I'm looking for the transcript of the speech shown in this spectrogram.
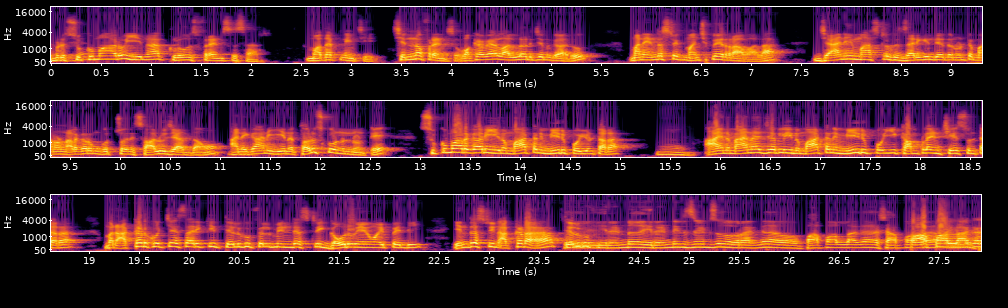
ఇప్పుడు సుకుమారు ఈయన క్లోజ్ ఫ్రెండ్స్ సార్ మొదటి నుంచి చిన్న ఫ్రెండ్స్ ఒకవేళ అల్లు అర్జున్ గారు మన ఇండస్ట్రీకి మంచి పేరు రావాలా? జానీ మాస్టర్కి జరిగింది ఏదైనా ఉంటే మనం నలుగురం కూర్చొని సాల్వ్ చేద్దాము అని కానీ ఈయన తలుసుకొని ఉంటే సుకుమార్ గారు ఈయన మాటని మీరు పోయి ఉంటారా. ఆయన మేనేజర్లు ఈయన మాటని మీరు పోయి కంప్లైంట్ చేస్తుంటారా మరి అక్కడికి వచ్చేసరికి తెలుగు ఫిల్మ్ ఇండస్ట్రీ గౌరవం ఏమైపోయింది? ఇండస్ట్రీని అక్కడ తెలుగు ఈ రెండు ఈ రెండు ఇన్సిడెంట్స్ ఒక రకంగా పాపాలలాగా పాపాల్లాగా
